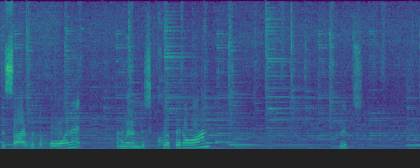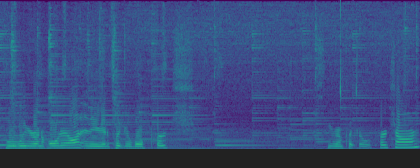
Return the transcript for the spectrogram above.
the side with the hole in it, and we're going to just clip it on. Oops. Well, you're going to hold it on, and then you're going to put your little perch. You're going to put your little perch on.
